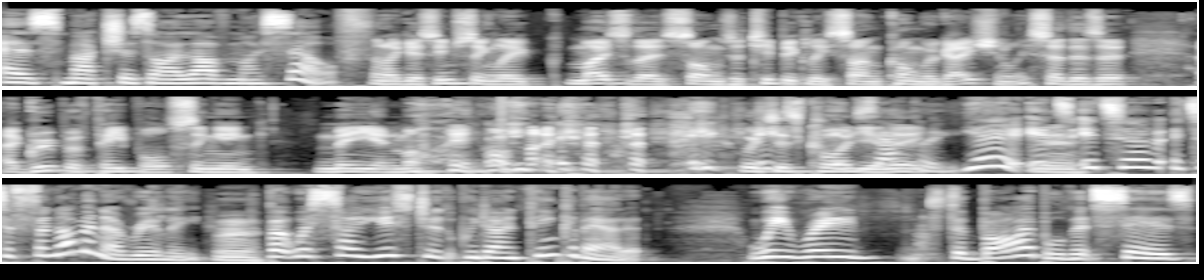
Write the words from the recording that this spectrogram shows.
As much as I love myself. And I guess interestingly, most of those songs are typically sung congregationally. So there's a, a group of people singing me and mine, which is quite exactly. unique. Yeah, it's yeah. it's a it's a phenomena really. Yeah. But we're so used to it that we don't think about it. We read the Bible that says,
